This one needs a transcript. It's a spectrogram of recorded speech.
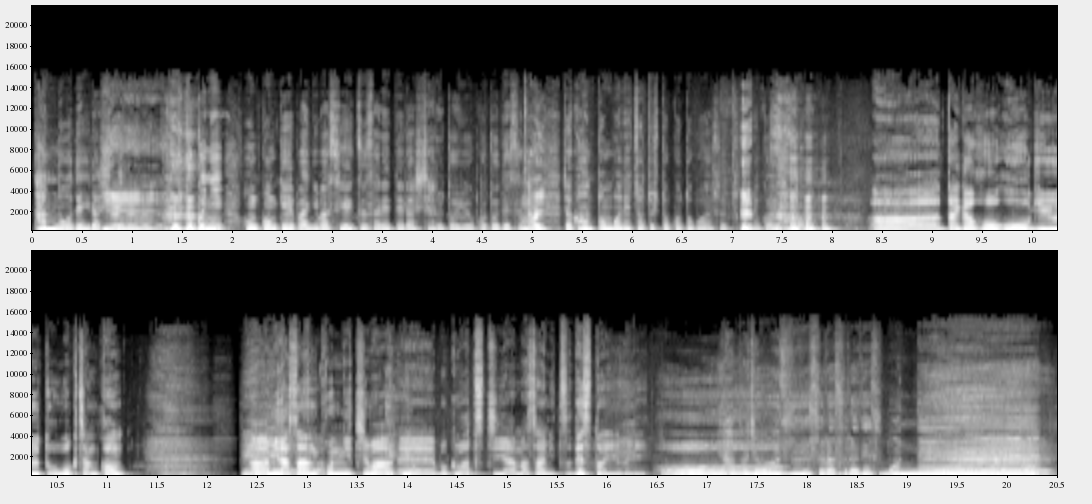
堪能でいらっしゃる。いやいやいやいや特に香港競馬には精通されていらっしゃるということですが、はいじゃあ広東語でちょっと一言ご挨拶お願いします。あー、大家好、大牛、東北ちゃんこん。あー、皆さん、こんにちは。えー、僕は土屋正光です。というふうに。やっぱ上手、スラスラですもんね。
